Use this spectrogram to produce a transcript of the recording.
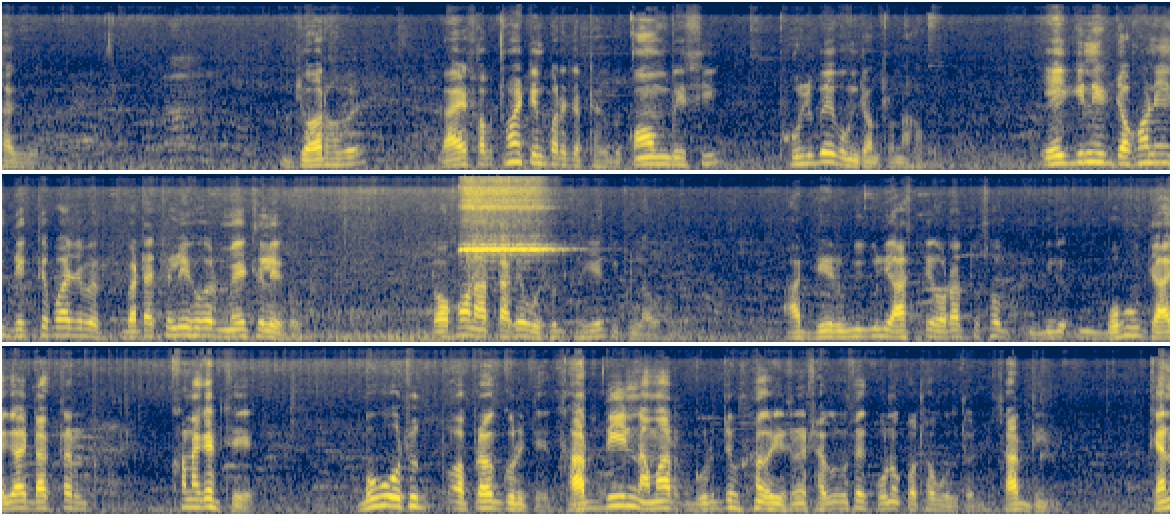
থাকবে। জ্বর হবে, গায়ে সবসময় টেম্পারেচার থাকবে, কম বেশি ফুলবে এবং যন্ত্রণা হবে। এই জিনিস যখনই দেখতে পাওয়া যাবে বেটা ছেলেই হোক আর মেয়ে ছেলেই হোক, তখন আর তাকে ওষুধ খাইয়ে কিছু লাভ হবে আর যে রুগীগুলি আসছে, ওরা তো সব বহু জায়গায় ডাক্তারখানা গেছে, বহু ওষুধ প্রয়োগ করেছে। সাত দিন আমার গুরুদেব ঠাকুর মশাই কোনো কথা বলতো না সাত দিন কেন?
